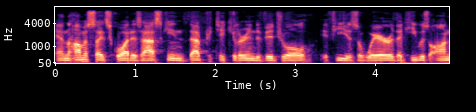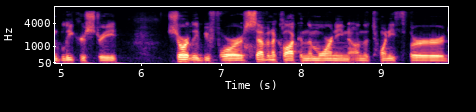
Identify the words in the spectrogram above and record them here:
And the homicide squad is asking that particular individual if he is aware that he was on Bleecker Street shortly before 7 o'clock in the morning on the 23rd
